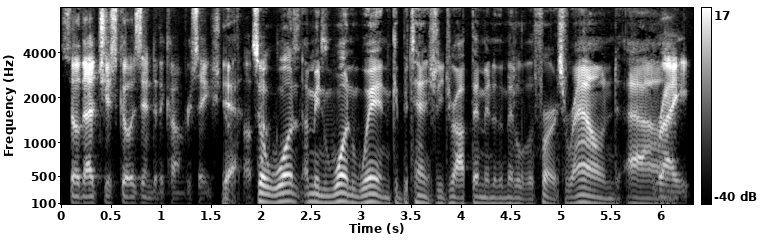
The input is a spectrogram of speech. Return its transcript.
So that just goes into the conversation. yeah of- of so one i mean one win could potentially drop them into the middle of the first round um, right.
